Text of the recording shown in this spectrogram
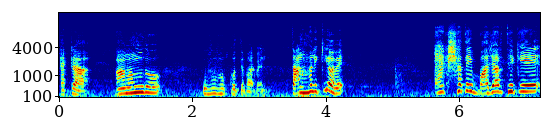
একটা আনন্দ উপভোগ করতে পারবেন। তা না হলে কী হবে? একসাথে বাজার থেকে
